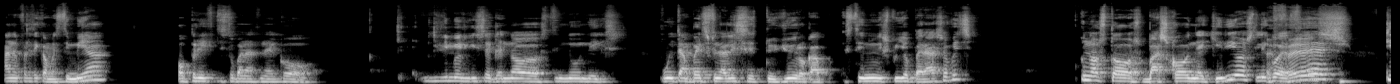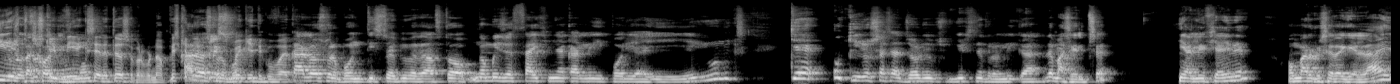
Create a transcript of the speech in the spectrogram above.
Αναφερθήκαμε στη μία. Ο πρίφτη του Παναθηναϊκό δημιούργησε κενό στην Ούνιξ που ήταν πέρσι φιναλίστης του Eurocup. Στην Ούνιξ πήγε ο Περάσοβιτς. Γνωστός Μπασκόνια κυρίως, λίγο Εφές. Εφές. Κυρίω Γνωστός και μη Μπασκόνια. εξαιρεταίος έπρεπε να πεις και να Καλός κλείσουμε προπο- εκεί την κουβέντα. Καλός προπονητής στο επίπεδο αυτό. Νομίζω ότι θα έχει μια καλή πορεία η η Unix. Και ο κύριος Σάσα Τζόρντιο που γύρισε στην Ευρωλίγκα δεν μας έλειψε. Η αλήθεια είναι. Ο Μάρκος εδώ γελάει.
